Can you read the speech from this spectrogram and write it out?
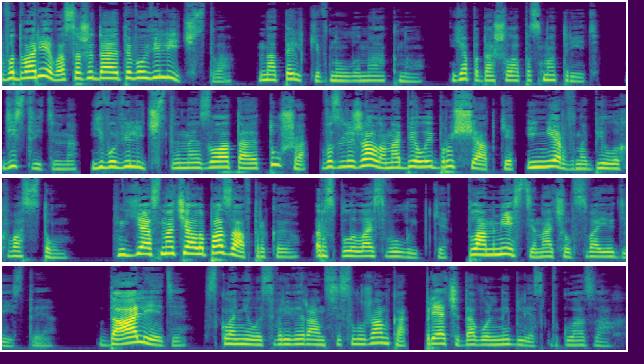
«Во дворе вас ожидает его величество!» Натель кивнула на окно. Я подошла посмотреть. Действительно, его величественная золотая туша возлежала на белой брусчатке и нервно била хвостом. «Я сначала позавтракаю», — расплылась в улыбке. План мести начал свое действие. «Да, леди», — склонилась в реверансе служанка, пряча довольный блеск в глазах.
